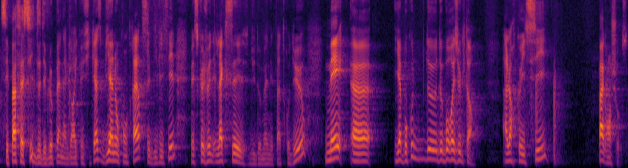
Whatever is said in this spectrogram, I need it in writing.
C'est pas facile de développer un algorithme efficace, bien au contraire, c'est difficile. Mais ce que je veux l'accès du domaine n'est pas trop dur, mais il y a beaucoup de beaux résultats. Alors qu'ici, pas grand-chose.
